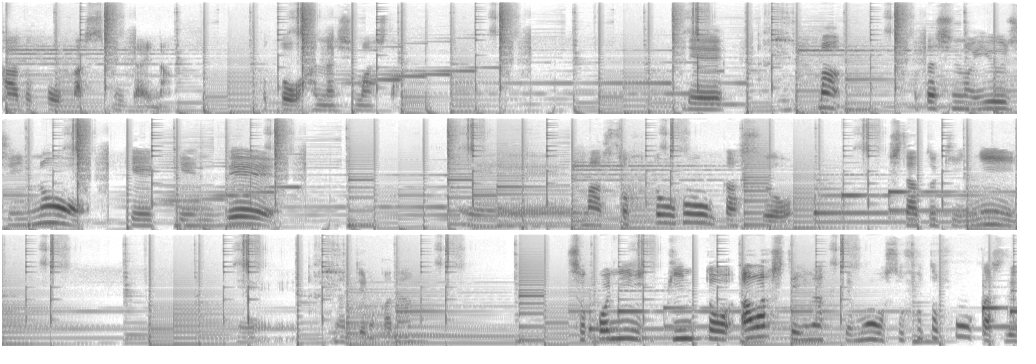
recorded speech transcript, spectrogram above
ハードフォーカスみたいなことを話しました。でまあ私の友人の経験で、まあ、ソフトフォーカスをした時に何、えー、て言うのかなそこにピントを合わせていなくてもソフトフォーカスで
